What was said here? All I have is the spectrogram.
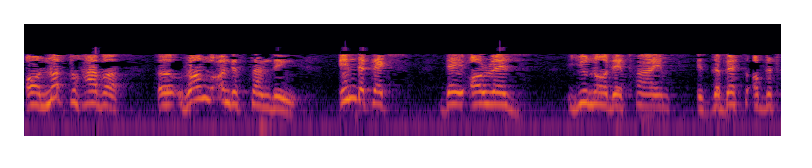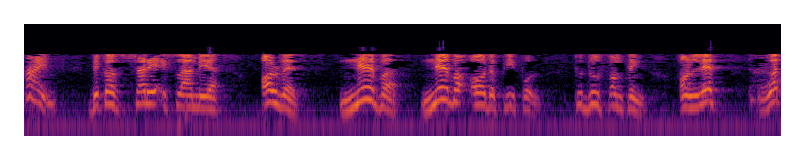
or not to have a, a wrong understanding in the text, they always, you know, their time is the best of the time because Sharia Islamia always, never, never order people to do something unless what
